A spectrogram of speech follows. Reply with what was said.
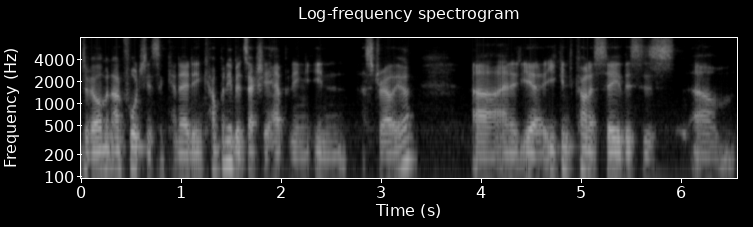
development. Unfortunately, it's a Canadian company, but it's actually happening in Australia. Uh, and it, yeah, you can kind of see this is um,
